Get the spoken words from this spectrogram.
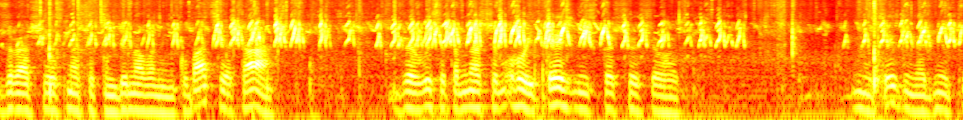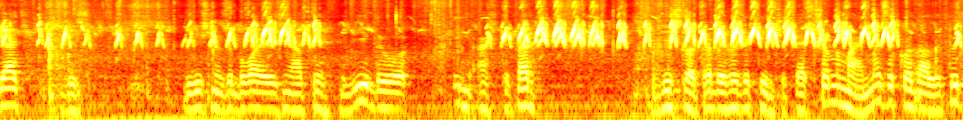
Завершилась наша комбінована інкубація. Так, вже гуся там нашим ой, тиждень що всього. Не тиждень, а днів 5 десь. Вічно забуваю зняти відео. Аж тепер дійшло, треба його закінчити. Якщо ми маємо, ми закладали тут,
